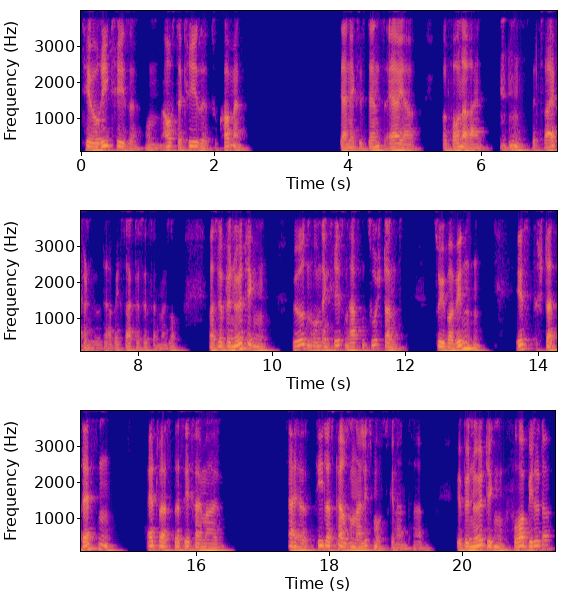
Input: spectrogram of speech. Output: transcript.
Theoriekrise, um aus der Krise zu kommen, deren Existenz er ja von vornherein bezweifeln würde. Aber ich sage das jetzt einmal so. Was wir benötigen würden, um den krisenhaften Zustand zu überwinden, ist stattdessen etwas, das ich einmal äh, Fiedlers Personalismus genannt habe. Wir benötigen Vorbilder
